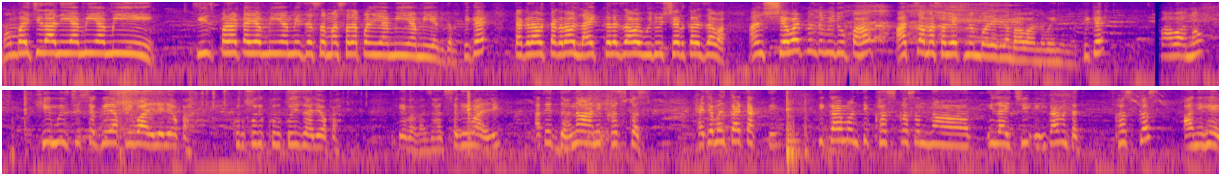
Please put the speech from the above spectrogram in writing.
मुंबईची राणी yummy yummy. Cheese paratha yummy yummy. जसं मसाला पण यमी यमी एकदम ठीक आहे? टगराव टगराव. लाईक करत जावा व्हिडिओ शेअर करत जावा. आणि शेवटपर्यंत व्हिडिओ पहा. आजचा मसाला एक नंबर एकदम भावानो बहिणीनं ठीक आहे? भावानो ही मिरची सगळी आपली वाळलेली हो का कुरकुरी कुरकुरी झाली हो का हे बघा झाड सगळी वाळली. आता धन धना आणि खसखस. ह्याच्यामध्ये काय टाकते? ती काय म्हणते? खसखस इलायची हे काय म्हणतात? खसखस आणि हे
